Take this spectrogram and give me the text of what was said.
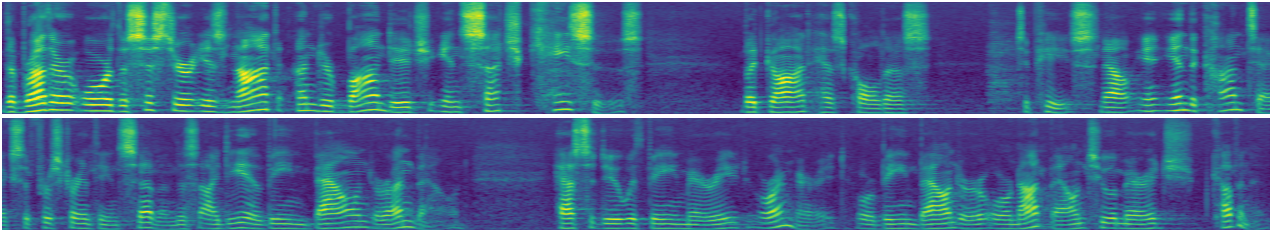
The brother or the sister is not under bondage in such cases, but God has called us to peace. Now, in, in the context of 1 Corinthians 7, this idea of being bound or unbound has to do with being married or unmarried, or being bound or, or not bound to a marriage covenant.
